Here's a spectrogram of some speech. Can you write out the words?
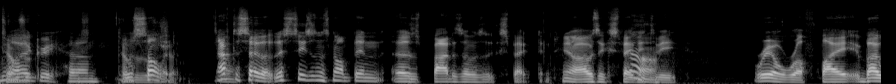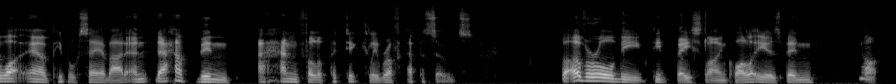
No, terms I of- agree. Um, it was solid. I have Yeah. to say that this season's not been as bad as I was expecting. You know, I was expecting it No. to be real rough by by what you know people say about it, and there have been a handful of particularly rough episodes. But overall, the the baseline quality has been not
